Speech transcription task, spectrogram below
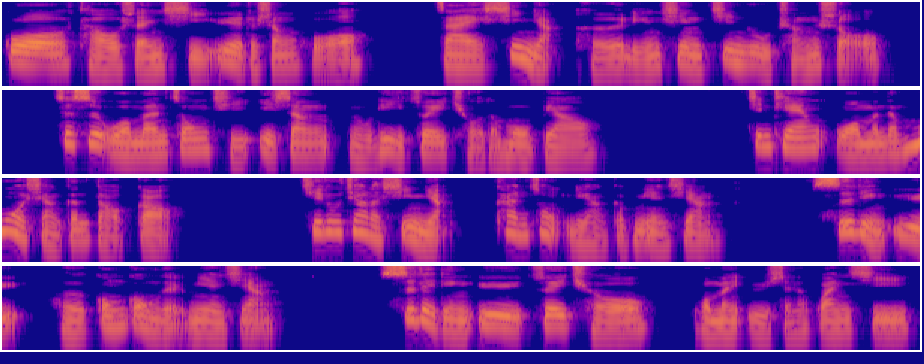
过讨神喜悦的生活，在信仰和灵性进入成熟，这是我们终其一生努力追求的目标。今天我们的默想跟祷告，基督教的信仰看重两个面向：私领域和公共的面向。私的领域追求我们与神的关系。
